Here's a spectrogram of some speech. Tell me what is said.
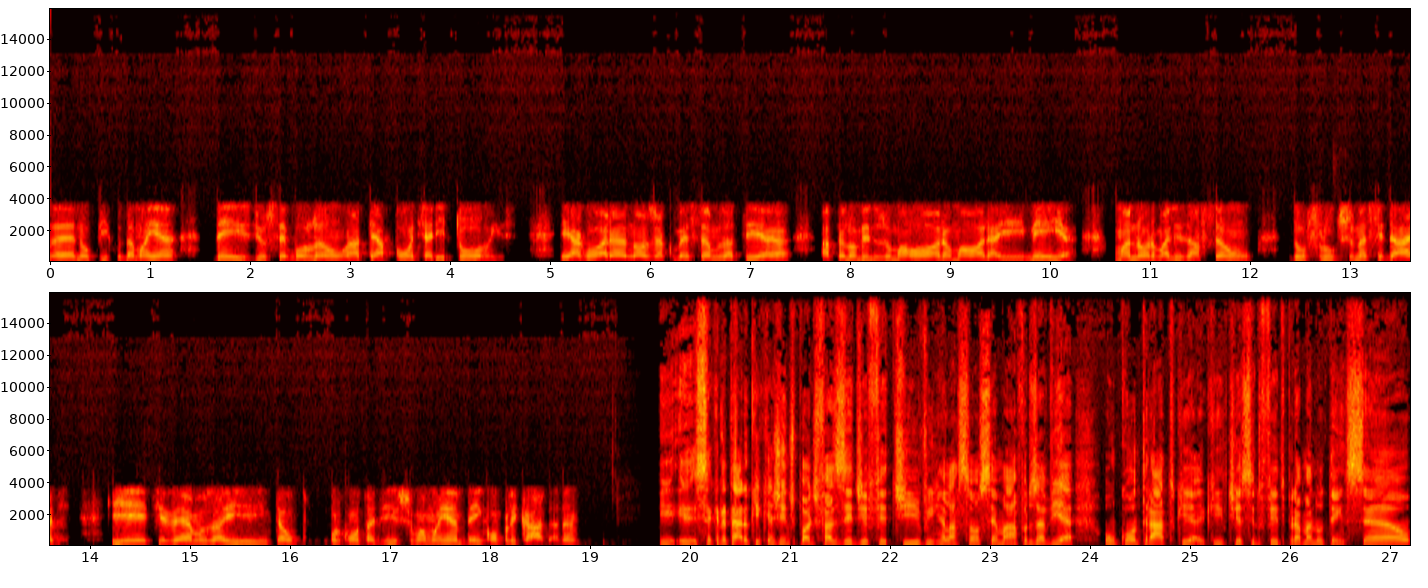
eh, no pico da manhã, desde o Cebolão até a Ponte Ari Torres. E agora nós já começamos a ter, há pelo menos uma hora, uma hora e meia, uma normalização do fluxo na cidade e tivemos aí, então, por conta disso, uma manhã bem complicada, né? E, e, secretário, o que, que a gente pode fazer de efetivo em relação aos semáforos? Havia um contrato que, que tinha sido feito para manutenção.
